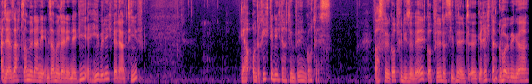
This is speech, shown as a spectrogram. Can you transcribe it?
Also er sagt, sammel deine, sammel deine Energie, erhebe dich, werde aktiv. Ja, und richte dich nach dem Willen Gottes. Was will Gott für diese Welt? Gott will, dass die Welt äh, gerechter, gläubiger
